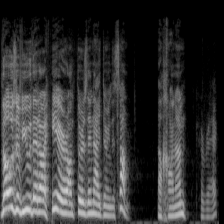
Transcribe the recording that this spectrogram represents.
Those of you that are here on Thursday night during the summer. Elchanan. Correct.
